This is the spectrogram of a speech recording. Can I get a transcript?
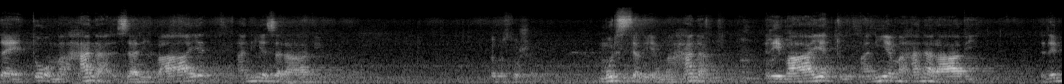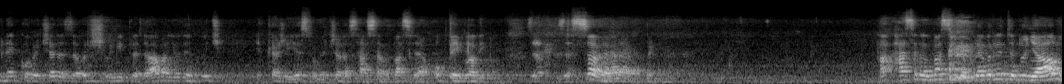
da je to mahana za rivajet, a nije za raviju. Dobro slušajmo. Mursel je mahana rivajetu, a nije mahana ravi. Da ne bi neko večera završili mi predavanje ovdje kući Jer kaže, jesmo večeras Hasan al-Basrija opeglali za, za sva vremena opeglali. Ha, Hasan al-Basri da prevrnete dunjalu,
